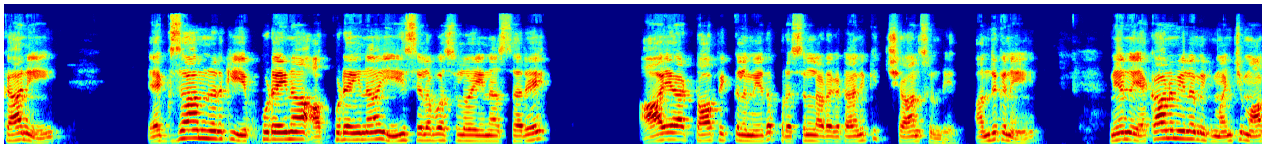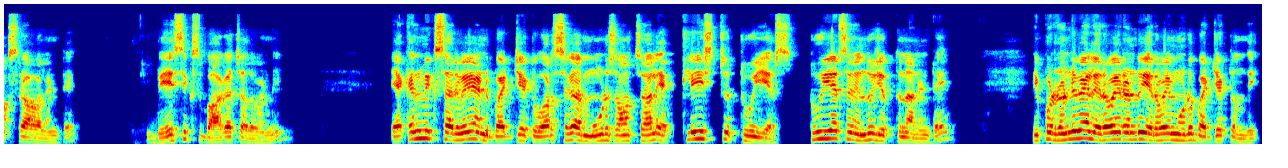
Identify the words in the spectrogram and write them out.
కానీ ఎగ్జామినర్కి ఎప్పుడైనా అప్పుడైనా ఈ సిలబస్లో అయినా సరే ఆయా టాపిక్ల మీద ప్రశ్నలు అడగటానికి ఛాన్స్ ఉండేది. అందుకని నేను ఎకానమీలో మీకు మంచి మార్క్స్ రావాలంటే బేసిక్స్ బాగా చదవండి. ఎకనమిక్ సర్వే అండ్ బడ్జెట్ వరుసగా మూడు సంవత్సరాలు at least two years. Two years అని ఎందుకు చెప్తున్నానంటే ఇప్పుడు రెండు వేల ఇరవై రెండు ఇరవై మూడు బడ్జెట్ ఉంది.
